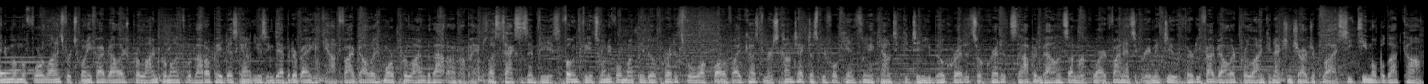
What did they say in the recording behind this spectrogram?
Minimum of four lines for $25 per line per month with auto pay discount using debit or bank account. $5 more per line without auto pay, plus taxes and fees. Phone fee at 24 monthly bill credits for all well qualified customers. Contact us before canceling account to continue bill credits or credit stop and balance on required finance agreement due. $35 per line connection charge apply. Ctmobile.com.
